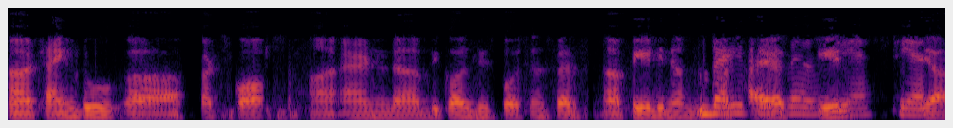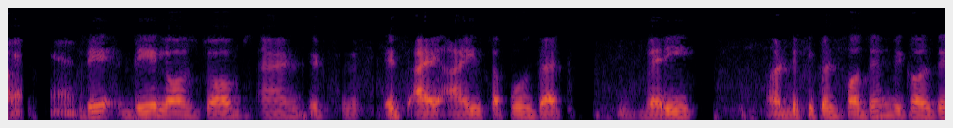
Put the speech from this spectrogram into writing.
uh, trying to uh, cut costs uh, and uh, because these persons were uh, paid in a very much higher well scale yes yes yeah. yes, yes. they they lost jobs and it's it's i i suppose that very uh, difficult for them because they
